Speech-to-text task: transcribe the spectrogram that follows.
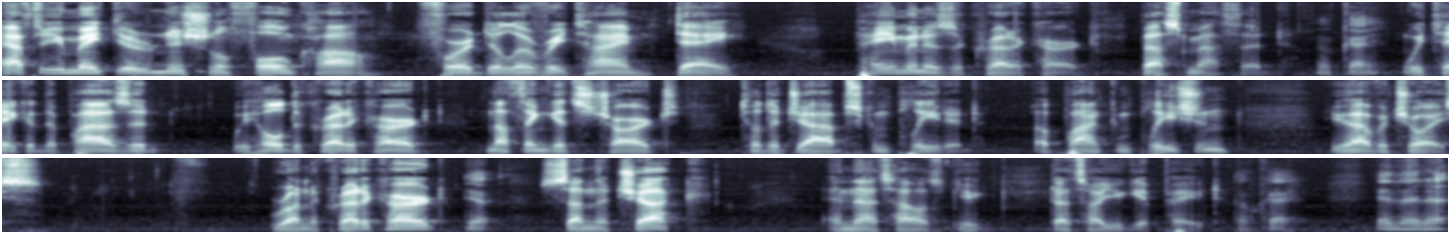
After you make your initial phone call for a delivery time day, payment is a credit card. Best method. Okay. We take a deposit, we hold the credit card, nothing gets charged till the job's completed. Upon completion, you have a choice. Run the credit card, Yeah. send the check, and that's how you that's how you get paid. Okay. and then uh,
